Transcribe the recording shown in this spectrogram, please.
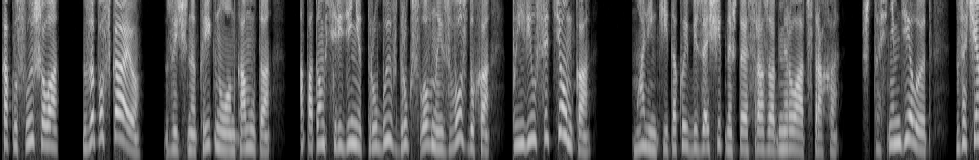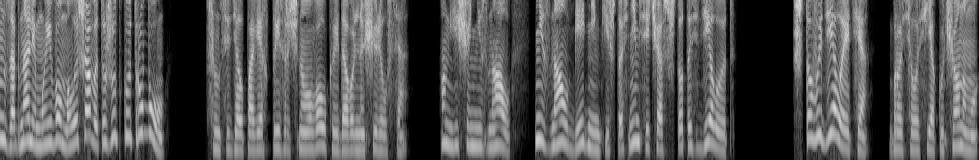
Как услышала «Запускаю!» — зычно крикнул он кому-то. А потом в середине трубы вдруг словно из воздуха появился Тёмка. Маленький такой беззащитный, что я сразу обмерла от страха. Что с ним делают? Зачем загнали моего малыша в эту жуткую трубу? Сын сидел поверх призрачного волка и довольно щурился. Он еще не знал, не знал, бедненький, что с ним сейчас что-то сделают. «Что вы делаете?» — бросилась я к ученому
